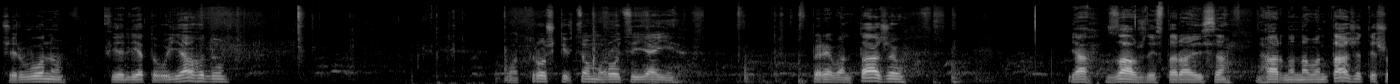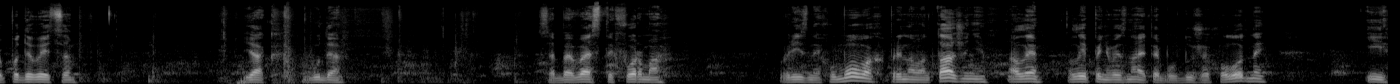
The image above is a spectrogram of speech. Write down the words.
червону фіолетову ягоду. От, трошки в цьому році я її перевантажив. Я завжди стараюся гарно навантажити, щоб подивитися, як буде себе вести форма в різних умовах при навантаженні. Але липень, ви знаєте, був дуже холодний і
